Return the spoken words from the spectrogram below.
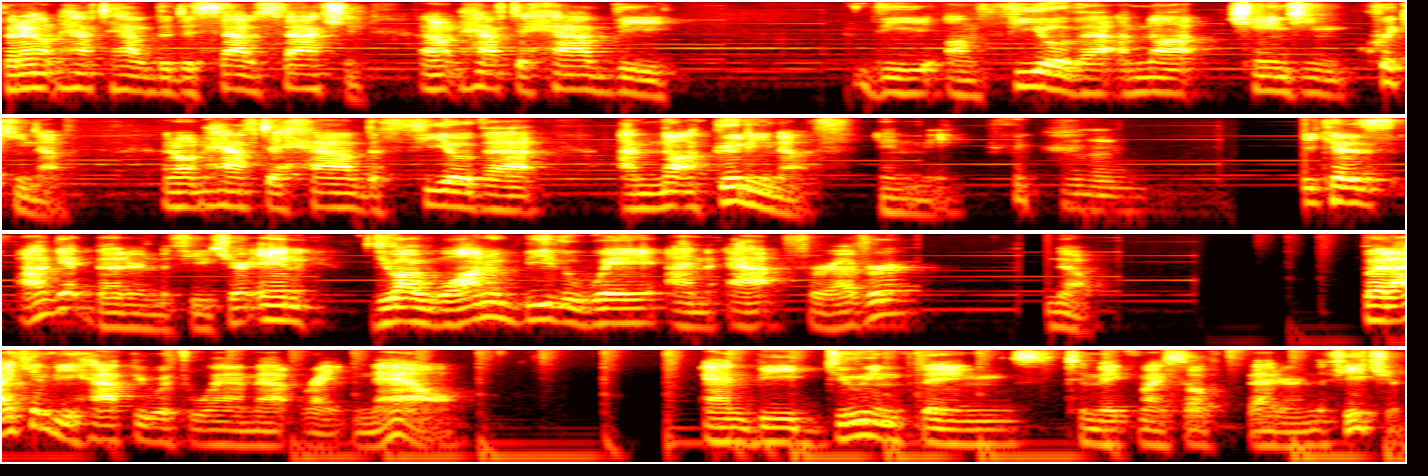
But I don't have to have the dissatisfaction. I don't have to have the the um, feel that I'm not changing quick enough. I don't have to have the feel that I'm not good enough in me. mm-hmm. Because I'll get better in the future. And do I want to be the way I'm at forever? No. But I can be happy with way I'm at right now and be doing things to make myself better in the future.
